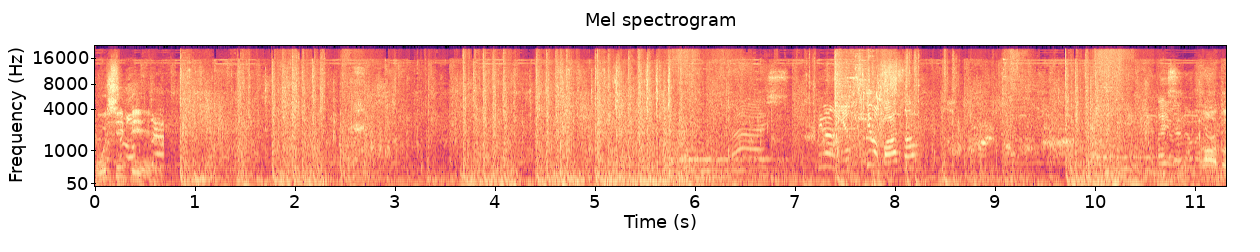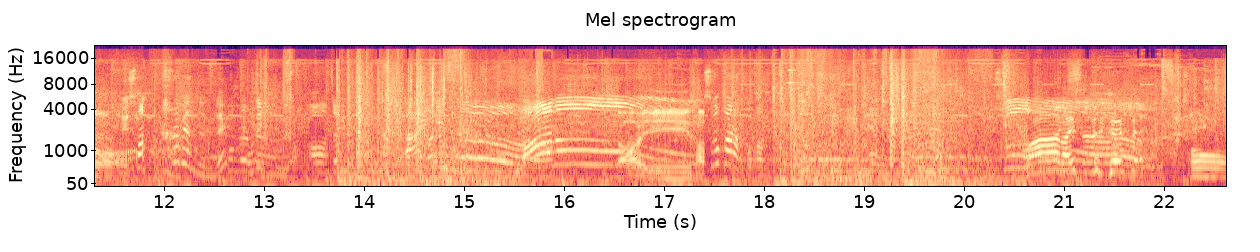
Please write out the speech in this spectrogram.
50일 하나 더 여기 선 타겠는데? 어디? 어, 저기. 나이스. 만원. 나이스 하나 더 간다. 와 나이스 어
